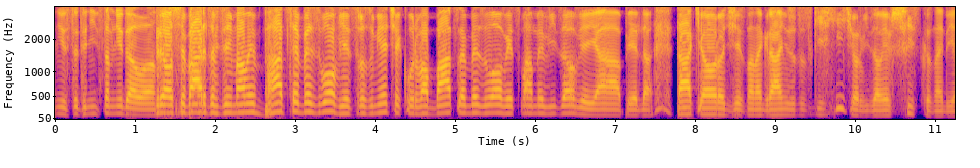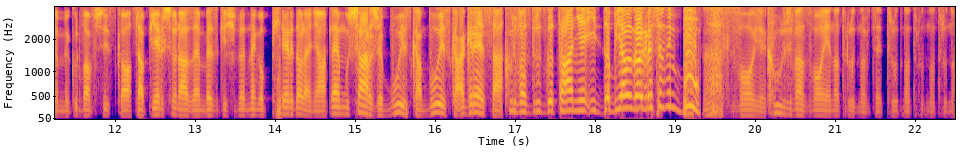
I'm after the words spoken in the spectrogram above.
niestety nic nam nie dała. Proszę bardzo, widzowie, mamy bacę bezłowiec, rozumiecie, kurwa, bacę bezłowiec mamy, widzowie, ja pierdolę. Takie oro dzisiaj jest na nagraniu, że to jest jakiś hicior, widzowie, wszystko znajdujemy, kurwa, wszystko. Za pierwszym razem, bez jakiegoś blednego pierdolenia. Dałem mu szarże, błyska, błyska, agresa, kurwa, zdruzgotanie i dobijamy go agresywnym BUM! A, zwoje, kurwa, zwoje, no trudno, widzę, trudno, trudno, trudno.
